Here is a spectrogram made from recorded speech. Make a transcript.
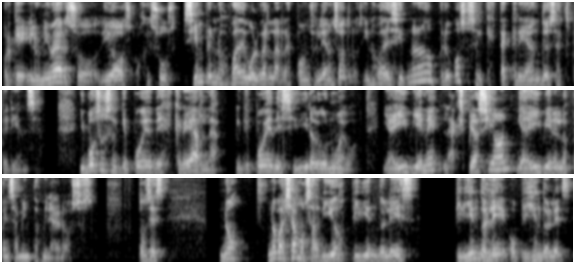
Porque el universo, Dios o Jesús, siempre nos va a devolver la responsabilidad a nosotros y nos va a decir, no, no, pero vos sos el que está creando esa experiencia. Y vos sos el que puede descrearla, el que puede decidir algo nuevo. Y ahí viene la expiación y ahí vienen los pensamientos milagrosos. Entonces, no, no vayamos a Dios pidiéndoles, pidiéndole o pidiéndoles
